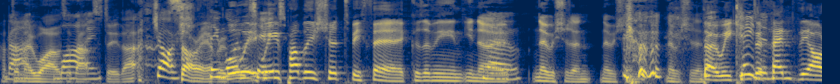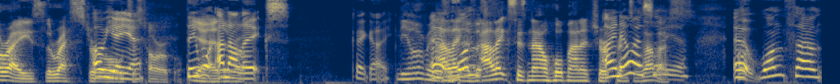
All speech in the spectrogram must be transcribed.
I don't know why I was why? about to do that. Josh, Sorry, they everyone. wanted- We, we probably should, to be fair, because I mean, you know, No. no, we shouldn't. No, we shouldn't. No, we shouldn't. No, we can Kaden- defend the RAs. The rest are Oh all yeah, yeah. just horrible. They Yeah, want and Alex, great guy. The RAs. Uh, Alex, one- Alex is now hall manager at I know, I saw Alice. you. Uh, one thou-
